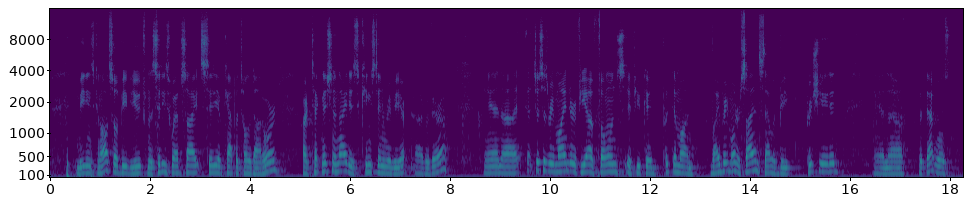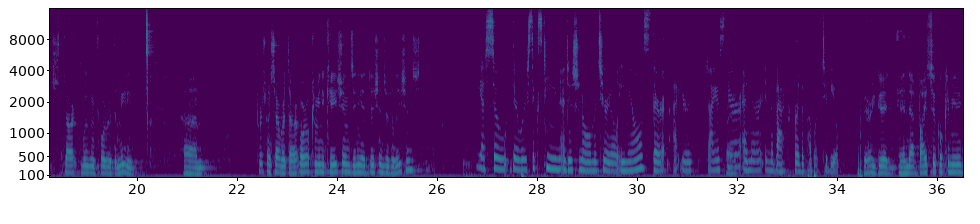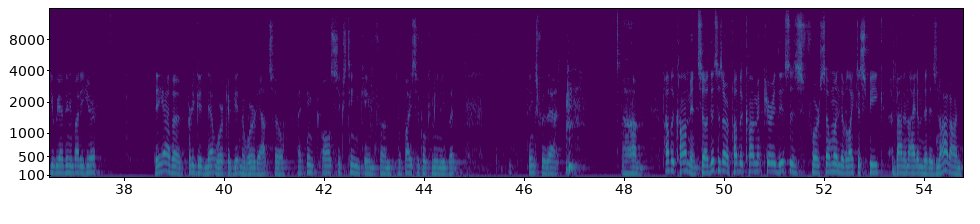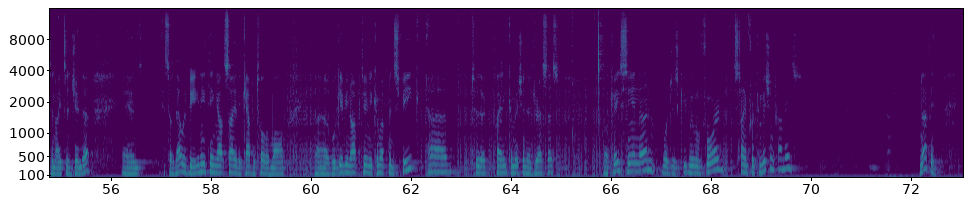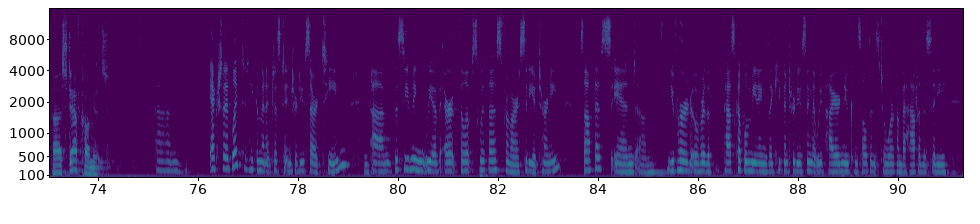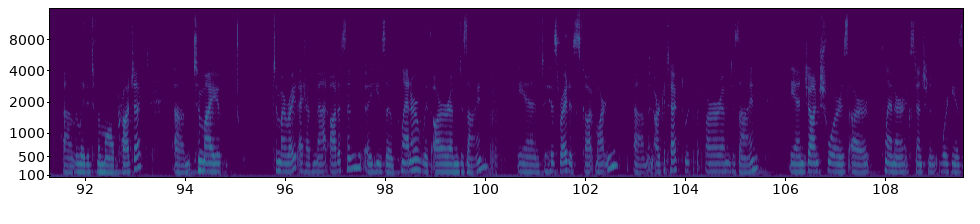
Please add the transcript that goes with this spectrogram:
Meetings can also be viewed from the city's website, cityofcapitola.org. Our technician tonight is Kingston Riviera. uh, Rivera. And uh, just as a reminder, if you have phones, if you could put them on vibrate mode or silence, that would be appreciated. And uh, with that, we'll start moving forward with the meeting. Um, First, we're going to start with our oral communications. Any additions or deletions? Yes, so there were 16 additional material emails. They're at your dais there, and they're in the back for the public to view. Very good. And that bicycle community, do we have anybody here? They have a pretty good network of getting the word out, so I think all 16 came from the bicycle community, but thanks for that. Um, Public comment. So this is our public comment period. This is for someone that would like to speak about an item that is not on tonight's agenda. And so that would be anything outside of the Capitola Mall. Uh, We'll give you an opportunity to come up and speak uh, to the planning commission, address us. Okay, seeing none, we'll just keep moving forward. It's time for commission comments? Nothing. Uh, Staff comments. Um, Actually, I'd like to take a minute just to introduce our team. Um, This evening, we have Eric Phillips with us from our city attorney's office. And um, you've heard over the past couple meetings, I keep introducing that we've hired new consultants to work on behalf of the city uh, related to the mall project. Um, To my, to my right, I have Matt Otteson. Uh, He's a planner with RRM Design. And to his right is Scott Martin, um, an architect with RRM Design. And John Schwarz, our planner extension of, working as,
